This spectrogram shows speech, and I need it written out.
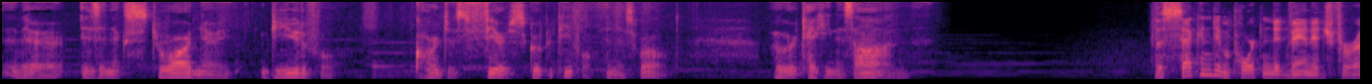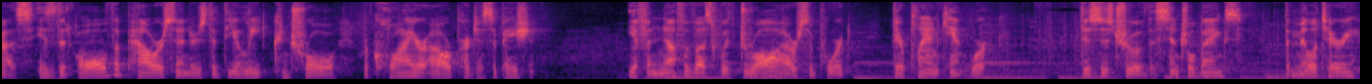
there is an extraordinary beautiful gorgeous fierce group of people in this world who are taking this on The second important advantage for us is that all the power centers that the elite control require our participation. If enough of us withdraw our support, their plan can't work. This is true of the central banks, the military,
